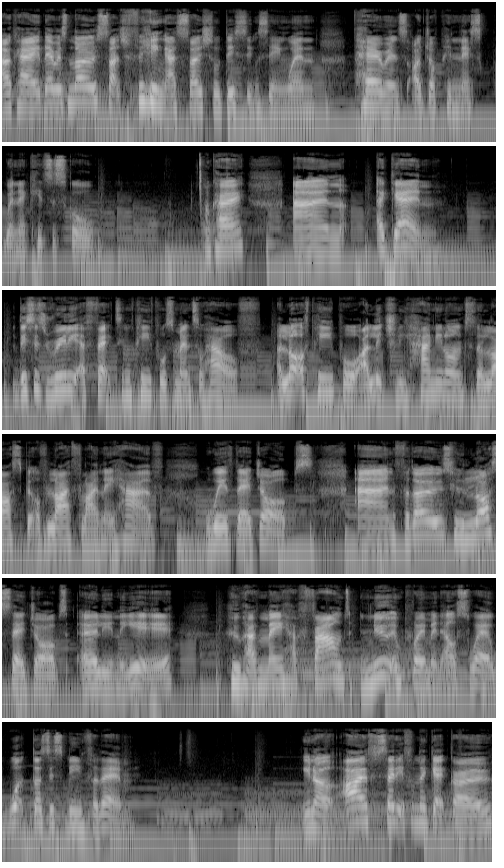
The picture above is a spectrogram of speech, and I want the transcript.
Okay, there is no such thing as social distancing when parents are dropping their when their kids to school. Okay. And again, this is really affecting people's mental health. A lot of people are literally hanging on to the last bit of lifeline they have with their jobs. And for those who lost their jobs early in the year, who have may have found new employment elsewhere, what does this mean for them? You know, I've said it from the get-go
